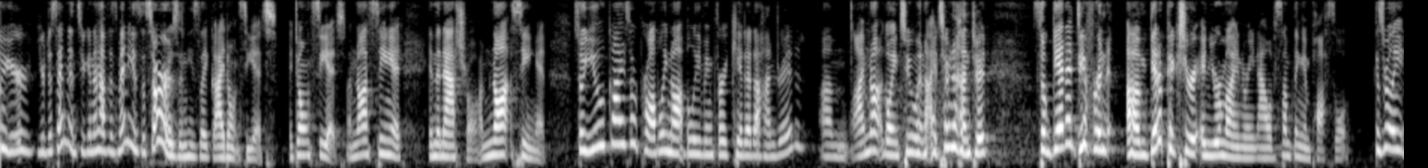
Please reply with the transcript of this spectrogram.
your, your descendants, you're gonna have as many as the stars. And he's like, I don't see it. I don't see it. I'm not seeing it in the natural. I'm not seeing it. So you guys are probably not believing for a kid at 100. Um, I'm not going to when I turn 100. So get a different, um, get a picture in your mind right now of something impossible. Because really,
